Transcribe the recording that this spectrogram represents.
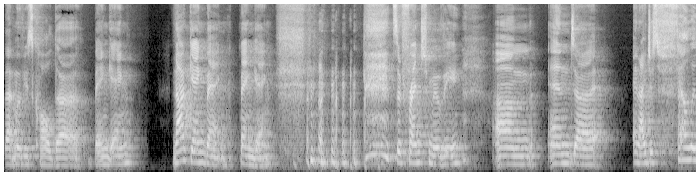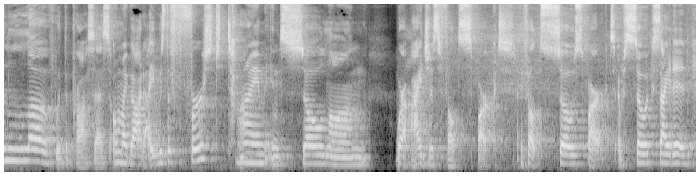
that movie's called uh, Bang Gang. Not Gang Bang, Bang Gang. it's a French movie. Um, and uh, and I just fell in love with the process. Oh my God. It was the first time in so long where I just felt sparked. I felt so sparked. I was so excited.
